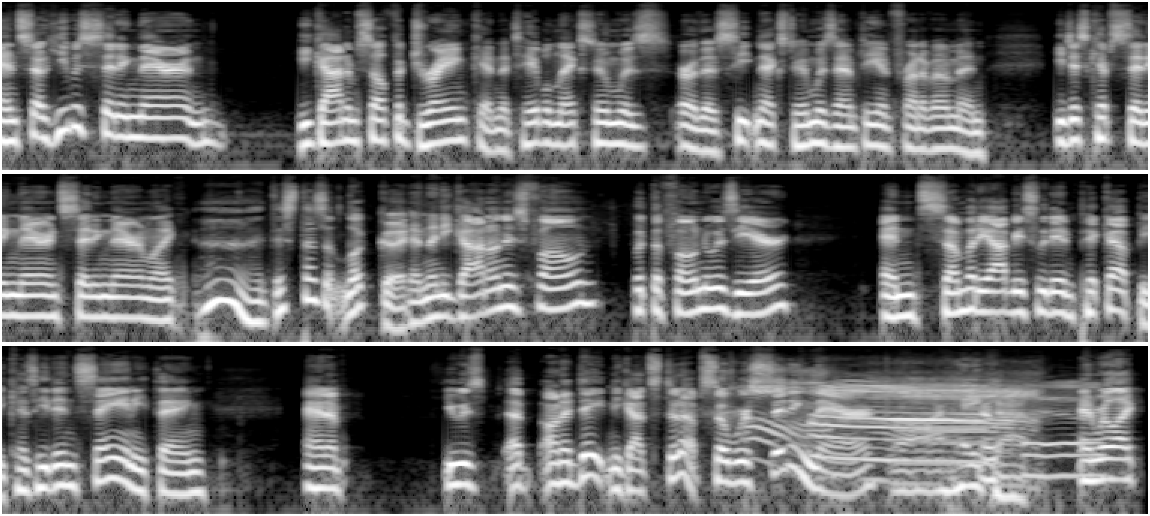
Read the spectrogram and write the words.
And so he was sitting there, and he got himself a drink, and the table next to him was, or the seat next to him was empty in front of him, and he just kept sitting there and sitting there. I'm like, "Ah, this doesn't look good. And then he got on his phone, put the phone to his ear, and somebody obviously didn't pick up because he didn't say anything. And he was uh, on a date and he got stood up. So we're sitting there. Oh, I hate that. And we're like,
